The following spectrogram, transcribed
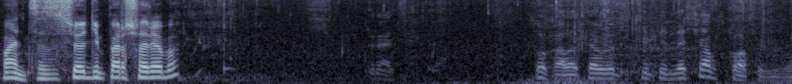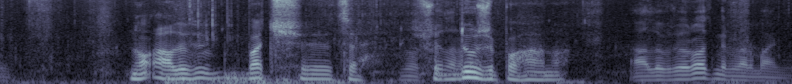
Вань, це за сьогодні перша риба? Слухай, але це вже такі підлящав косить. Ну, але бач, е, це, Ну, що це дуже погано. Але вже розмір нормальний.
